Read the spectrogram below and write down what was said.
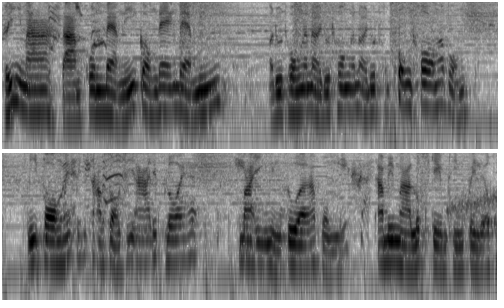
เฮ้ยมาสามคนแบบนี้กล่องแดงแบบนี้มาดูธงกันหน่อยดูธงกันหน่อยดูธงธงทองครับผม มีฟองไหมเป็น32 GR เรียบร้อยฮะมาอีกหนึ่งตัวครับผม ถ้าไม่มาลบเกมทิ้งไปเลยโอ้โห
